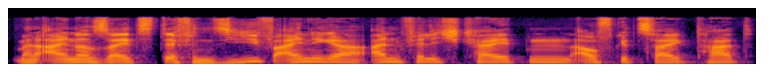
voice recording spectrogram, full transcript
man einerseits defensiv einige Anfälligkeiten aufgezeigt hat,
